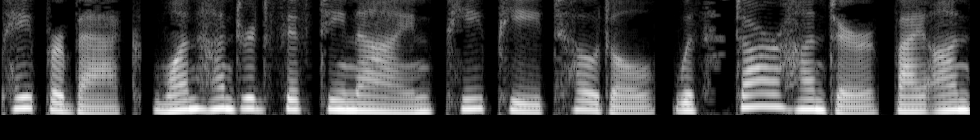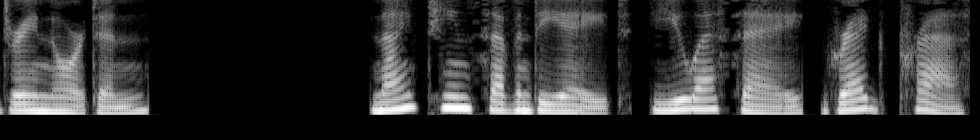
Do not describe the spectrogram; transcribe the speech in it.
paperback 159 pp total, with Star Hunter by Andre Norton, 1978, USA, Gregg Press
